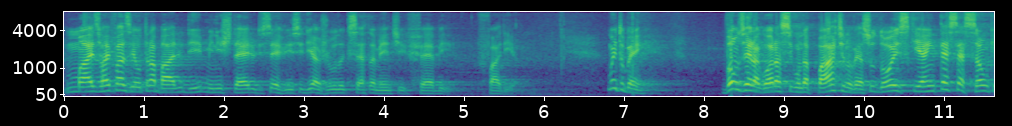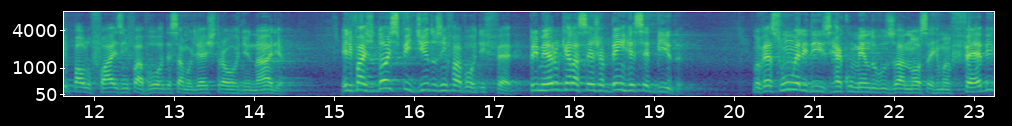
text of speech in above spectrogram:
Mas vai fazer o trabalho de ministério, de serviço e de ajuda que certamente Febe faria. Muito bem. Vamos ver agora a segunda parte, no verso 2, que é a intercessão que Paulo faz em favor dessa mulher extraordinária. Ele faz dois pedidos em favor de Febe. Primeiro, que ela seja bem recebida. No verso 1 ele diz: Recomendo-vos a nossa irmã Febe,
